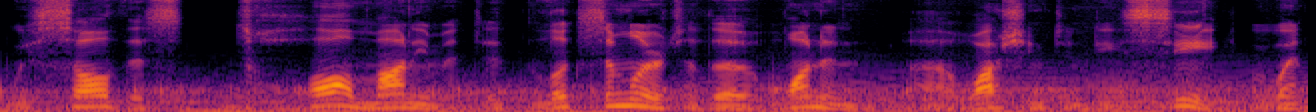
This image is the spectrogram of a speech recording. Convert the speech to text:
we saw this tall monument. It looked similar to the one in uh, Washington, D.C. We went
